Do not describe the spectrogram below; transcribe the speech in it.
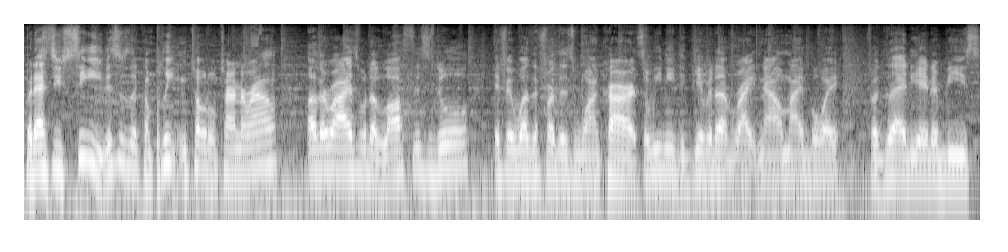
But as you see, this is a complete and total turnaround. Otherwise, would have lost this duel if it wasn't for this one card. So we need to give it up right now, my boy, for Gladiator Beast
